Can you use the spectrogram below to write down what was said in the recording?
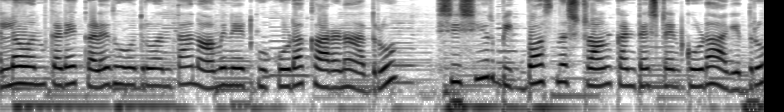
ಎಲ್ಲೋ ಒಂದು ಕಡೆ ಕಳೆದು ಹೋದರು ಅಂತ ನಾಮಿನೇಟ್ಗೂ ಕೂಡ ಕಾರಣ ಆದರು. ಶಿಶಿರ್ ಬಿಗ್ ಬಾಸ್ನ ಸ್ಟ್ರಾಂಗ್ ಕಂಟೆಸ್ಟೆಂಟ್ ಕೂಡ ಆಗಿದ್ರು.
